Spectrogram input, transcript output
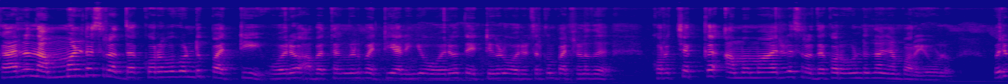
കാരണം നമ്മളുടെ ശ്രദ്ധക്കുറവ് കൊണ്ട് പറ്റി ഓരോ അബദ്ധങ്ങൾ പറ്റി അല്ലെങ്കിൽ ഓരോ തെറ്റുകൾ ഓരോരുത്തർക്കും പറ്റണത് കുറച്ചൊക്കെ അമ്മമാരുടെ ശ്രദ്ധക്കുറവ് കൊണ്ടെന്നാണ് ഞാൻ പറയുള്ളൂ. ഒരു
